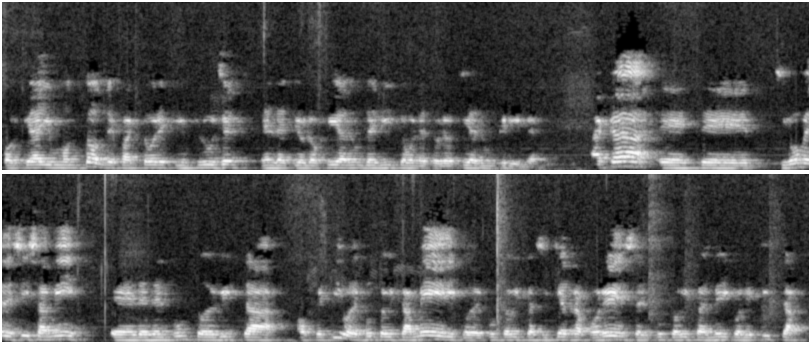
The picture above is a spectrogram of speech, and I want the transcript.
porque hay un montón de factores que influyen en la etiología de un delito o en la etiología de un crimen. Acá, este, si vos me decís a mí, eh, desde el punto de vista objetivo, desde el punto de vista médico, desde el punto de vista psiquiatra forense, desde el punto de vista del médico legista,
